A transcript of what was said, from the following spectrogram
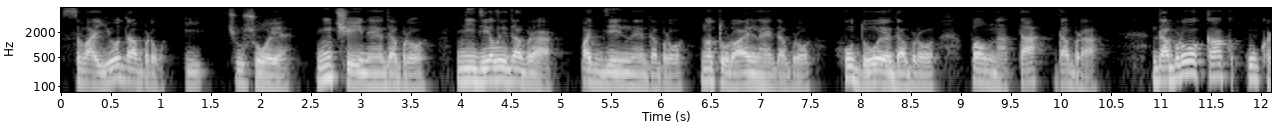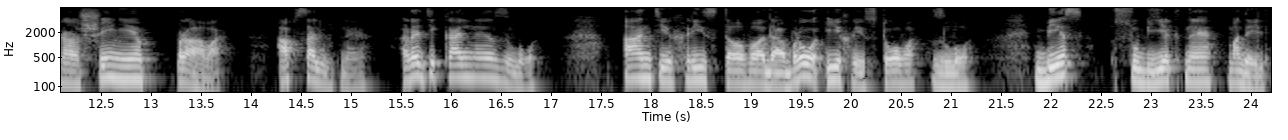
Свое добро и чужое. Ничейное добро. Не делай добра. Поддельное добро. Натуральное добро худое добро, полнота добра. Добро как украшение права, абсолютное, радикальное зло, антихристово добро и христово зло, бессубъектная модель.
